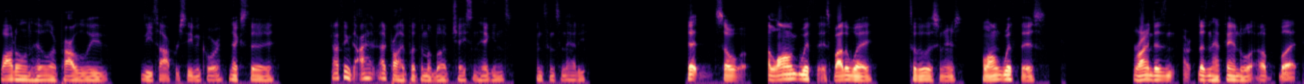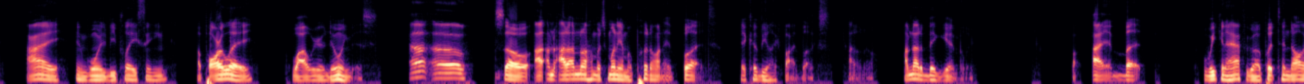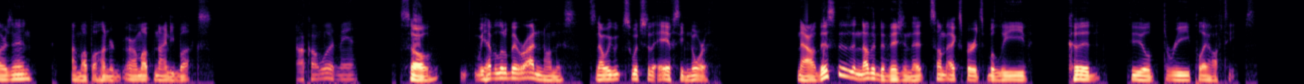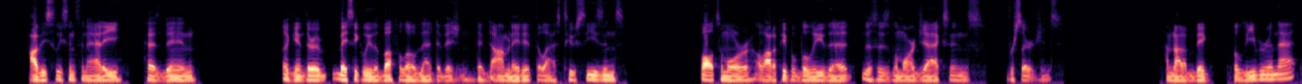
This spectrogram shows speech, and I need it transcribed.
Waddle and Hill are probably the top receiving core next to. I think I, I'd probably put them above Chase and Higgins in Cincinnati. That so along with this, by the way, to the listeners, along with this, Ryan doesn't doesn't have FanDuel up, but I am going to be placing a parlay while we are doing this. Uh oh. So I I'm, I don't know how much money I'm gonna put on it, but it could be like five bucks. I don't know. I'm not a big gambler. I but a week and a half ago I put ten dollars in. I'm up a hundred or I'm up ninety bucks. Knock on wood, man. So we have a little bit riding on this. So now we switch to the AFC North. Now this is another division that some experts believe could field three playoff teams. Obviously, Cincinnati has been again they're basically the buffalo of that division they've dominated the last two seasons baltimore a lot of people believe that this is lamar jackson's resurgence i'm not a big believer in that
